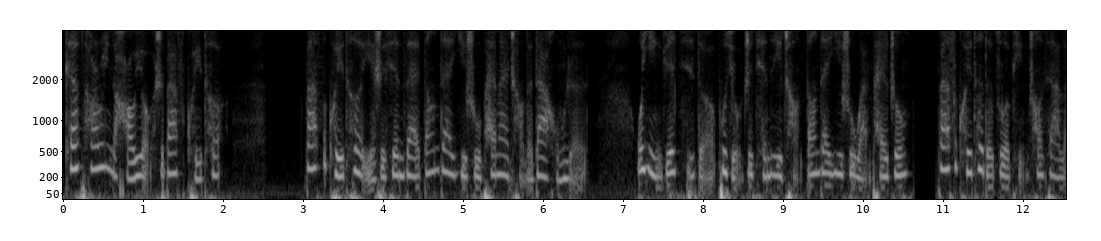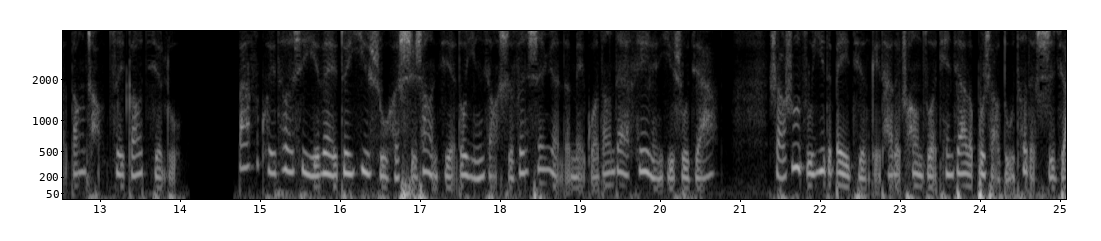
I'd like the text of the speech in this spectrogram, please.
Kath Haring 的好友是巴斯奎特，巴斯奎特也是现在当代艺术拍卖场的大红人。我隐约记得不久之前的一场当代艺术晚拍中，巴斯奎特的作品创下了当场最高纪录。巴斯奎特是一位对艺术和时尚界都影响十分深远的美国当代黑人艺术家，少数族裔的背景给他的创作添加了不少独特的视角。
